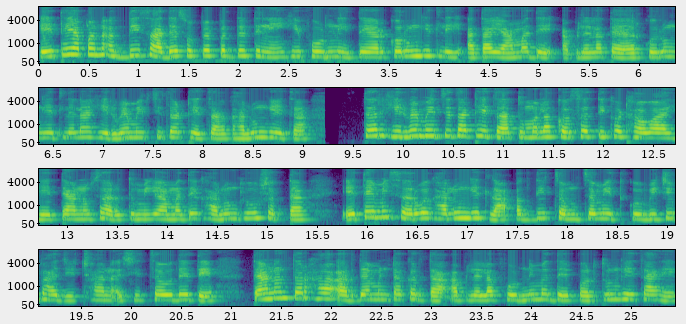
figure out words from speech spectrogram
येथे आपण अगदी साध्या सोप्या पद्धतीने ही फोडणी तयार करून घेतली. आता यामध्ये आपल्याला तयार करून घेतलेला हिरव्या मिरचीचा ठेचा घालून घ्यायचा. तर हिरव्या मिरचीचा ठेचा तुम्हाला कसं तिखट हवं आहे त्यानुसार तुम्ही यामध्ये घालून घेऊ शकता. येथे मी सर्व घालून घेतला. अगदी चमचमीत कोबीची भाजी छान अशी चव देते. त्यानंतर हा अर्ध्या मिनटाकरता आपल्याला फोडणीमध्ये परतून घ्यायचा आहे.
